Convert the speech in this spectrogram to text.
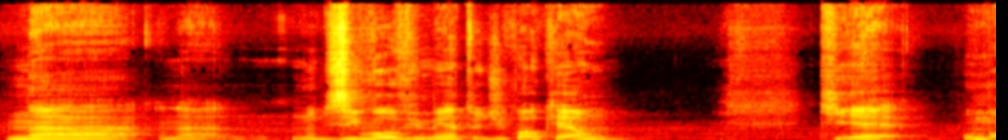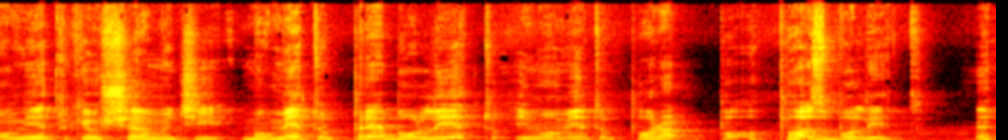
na, na, no desenvolvimento de qualquer um que é o momento que eu chamo de momento pré-boleto e momento pós-boleto.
